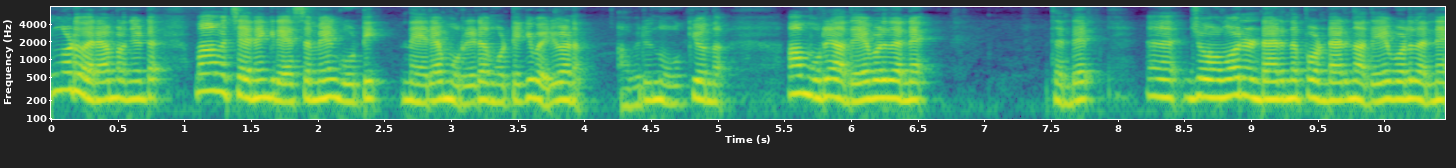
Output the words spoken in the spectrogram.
ഇങ്ങോട്ട് വരാൻ പറഞ്ഞിട്ട് മാമച്ചേനെയും ഗ്രേസമ്മയും കൂട്ടി നേരെ മുറിയുടെ അങ്ങോട്ടേക്ക് വരുവാണ്. അവർ നോക്കി വന്ന്. ആ മുറി അതേപോലെ തന്നെ തന്റെ ജോമോൻ ഉണ്ടായിരുന്നപ്പോൾ ഉണ്ടായിരുന്ന അതേപോലെ തന്നെ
